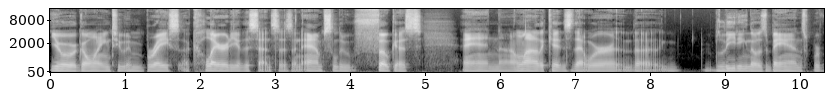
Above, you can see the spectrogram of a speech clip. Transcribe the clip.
You're going to embrace a clarity of the senses, an absolute focus. And uh, a lot of the kids that were the leading those bands were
